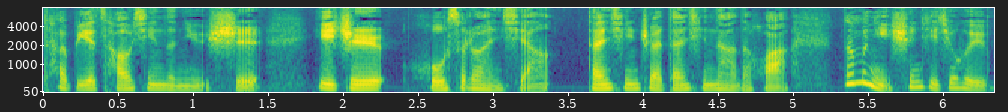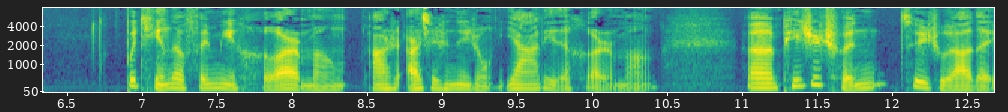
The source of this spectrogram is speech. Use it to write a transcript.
特别操心的女士，一直胡思乱想、担心这担心那的话，那么你身体就会不停的分泌荷尔蒙，而而且是那种压力的荷尔蒙。嗯，皮质醇最主要的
